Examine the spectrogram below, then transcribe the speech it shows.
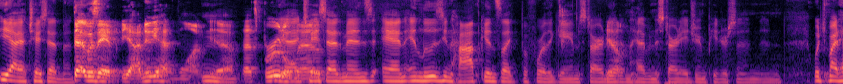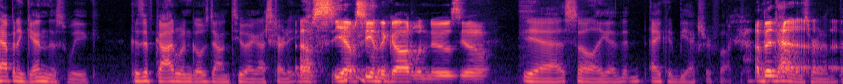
yeah, Chase Edmonds. That was it. Yeah, I knew you had one. Yeah, that's brutal, Mm. yeah, man. Chase Edmonds, and and losing Hopkins like before the game started, Yeah. and having to start Adrian Peterson, and which might happen again this week. Because if Godwin goes down too, I got to start Adrian. Yeah, I'm seeing the Godwin news. Yeah, Yeah, so like I, I could be extra fucked. I've been ha- Godwin's hurt, I'm done.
